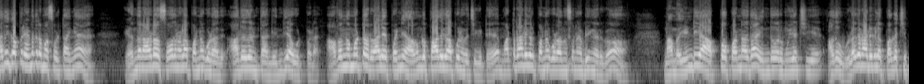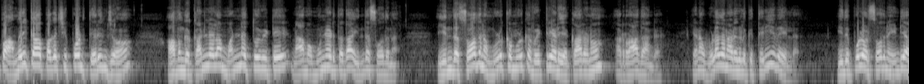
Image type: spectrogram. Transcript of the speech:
அதுக்கப்புறம் என்ன தெரியுமா சொல்லிட்டாங்க? எந்த நாடும் சோதனைலாம் பண்ணக்கூடாது. அதுன்ட்டாங்க இந்தியா உட்பட. அவங்க மட்டும் ஒரு வேலையை பண்ணி அவங்க பாதுகாப்புன்னு வச்சுக்கிட்டு மற்ற நாடுகள் பண்ணக்கூடாதுன்னு சொன்ன அப்படிங்க இருக்கும்? நம்ம இந்தியா அப்போ பண்ணதான் இந்த ஒரு முயற்சியே. அது உலக நாடுகளை பகச்சிப்போம் அமெரிக்காவை பகச்சிப்போன்னு தெரிஞ்சும் அவங்க கண்ணெல்லாம் மண்ணை தூவிட்டு நாம் முன்னெடுத்ததா இந்த சோதனை. இந்த சோதனை முழுக்க முழுக்க வெற்றி அடைய காரணம் ராதாங்க. ஏன்னா உலக நாடுகளுக்கு தெரியவே இல்லை. இது போல் ஒரு சோதனை இந்தியா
